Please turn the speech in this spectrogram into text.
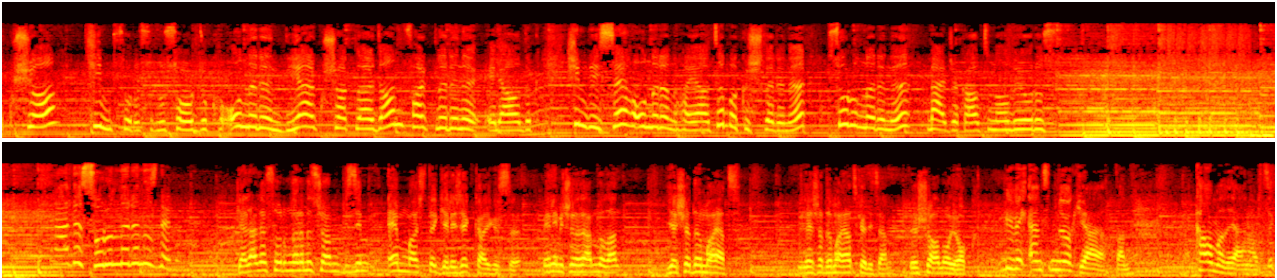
Z kuşağı kim sorusunu sorduk. Onların diğer kuşaklardan farklarını ele aldık. Şimdi ise onların hayata bakışlarını, sorunlarını mercek altına alıyoruz. Genelde sorunlarınız nedir? Genelde sorunlarımız şu an bizim en başta gelecek kaygısı. Benim için önemli olan yaşadığım hayat. Yaşadığım hayat kalitem ve şu an o yok. Bir beklentim de yok ya hayattan. Kalmadı yani artık.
